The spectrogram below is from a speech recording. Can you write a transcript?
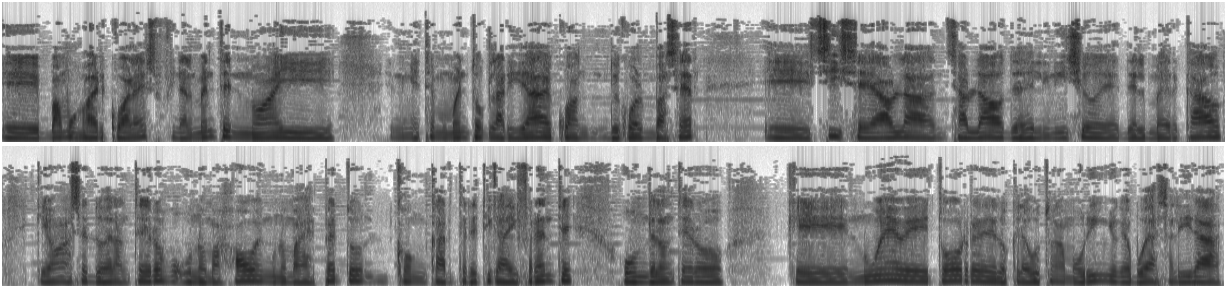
eh, vamos a ver cuál es. Finalmente no hay en este momento claridad de, de cuál va a ser. Eh, sí se habla, se ha hablado desde el inicio del mercado que van a ser dos delanteros, uno más joven, uno más experto, con características diferentes, un delantero que nueve torres de los que le gustan a Mourinho, que pueda salir a,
